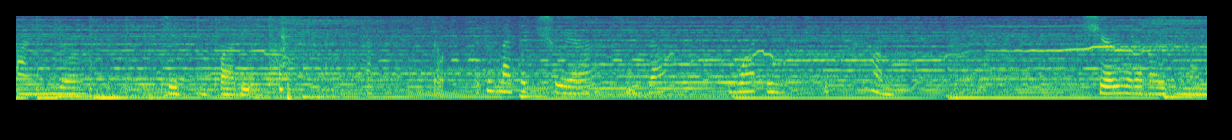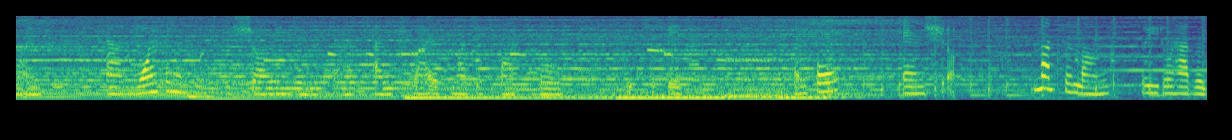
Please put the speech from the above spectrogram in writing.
I am your just body. so this is like a trailer teaser what is to come. Sharing whatever is in my mind. And one thing I'm going to be showing you is that I try as much as possible to keep it simple and short. Not too long, so you don't have a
